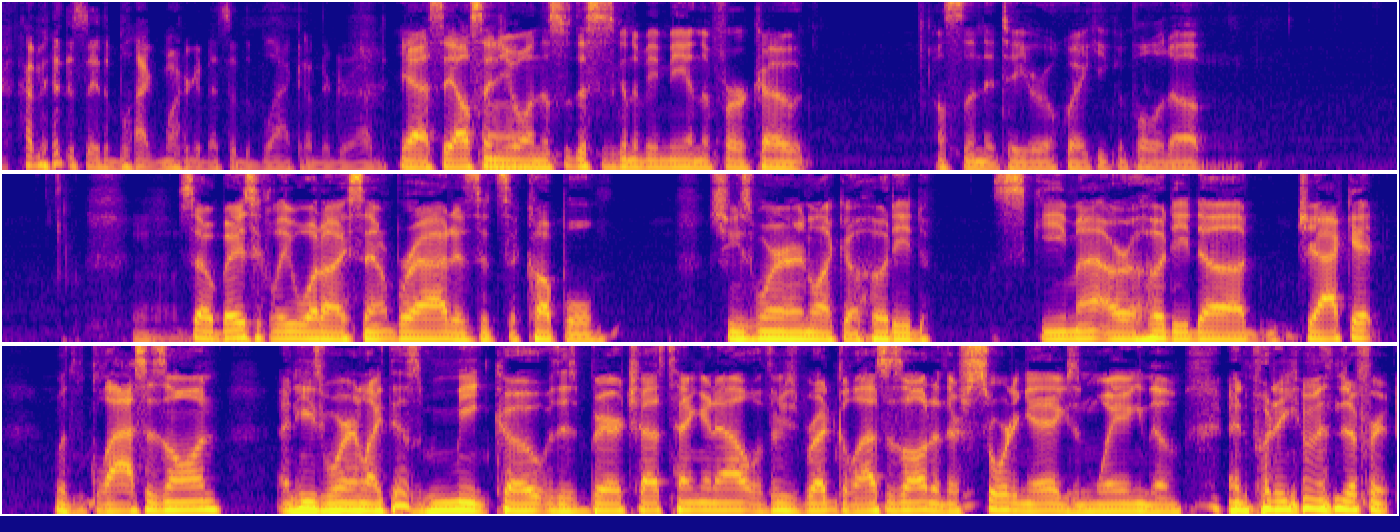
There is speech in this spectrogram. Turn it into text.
I meant to say the black market. I said the black underground. Yeah, see, I'll send you Um, one. This this is going to be me in the fur coat. I'll send it to you real quick. You can pull it up. Uh, So basically, what I sent Brad is it's a couple. She's wearing like a hooded ski mat or a hooded uh, jacket with glasses on, and he's wearing like this mink coat with his bare chest hanging out with these red glasses on, and they're sorting eggs and weighing them and putting them in different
